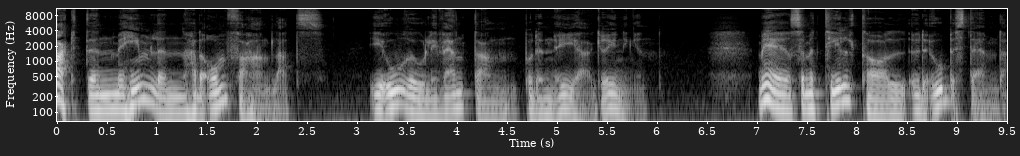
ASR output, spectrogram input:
Pakten med himlen hade omförhandlats i orolig väntan på den nya gryningen. Mer som ett tilltal ur det obestämda.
